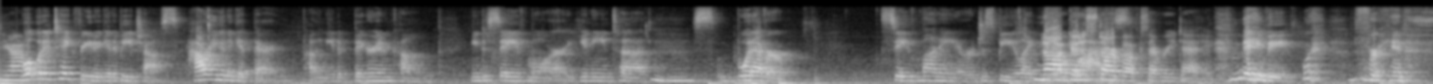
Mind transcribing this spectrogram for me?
Yeah. What would it take for you to get a beach house? How are you going to get there? You probably need a bigger income. You need to save more. You need to mm-hmm. s- whatever save money or just be like Not go to. Starbucks every day. Maybe. We're freaking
